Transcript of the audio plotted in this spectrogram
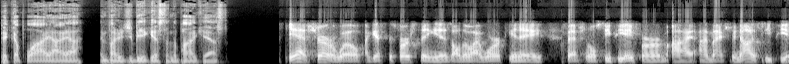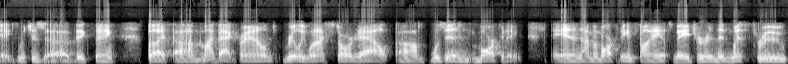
pick up why I uh, invited you to be a guest on the podcast. Yeah, sure. Well, I guess the first thing is, although I work in a professional CPA firm, I, am actually not a CPA, which is a, a big thing. But um, my background, really, when I started out, um, was in marketing. And I'm a marketing and finance major, and then went through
